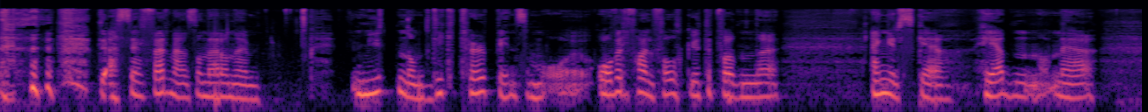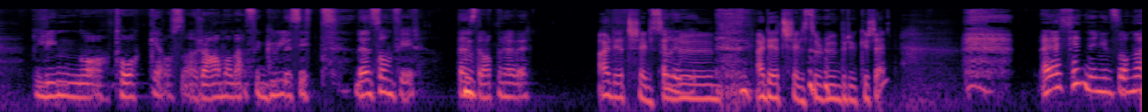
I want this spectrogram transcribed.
du, jeg ser for meg en sånn der han, myten om Dick Turpin som overfaller folk ute på den uh, engelske heden med lyng og tåke, og så raner dem for gullet sitt. Det er en sånn fyr. Det er en stratenrøver. Er det et skjellsord du, du, bruker selv? Jeg kjenner ingen sånne.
